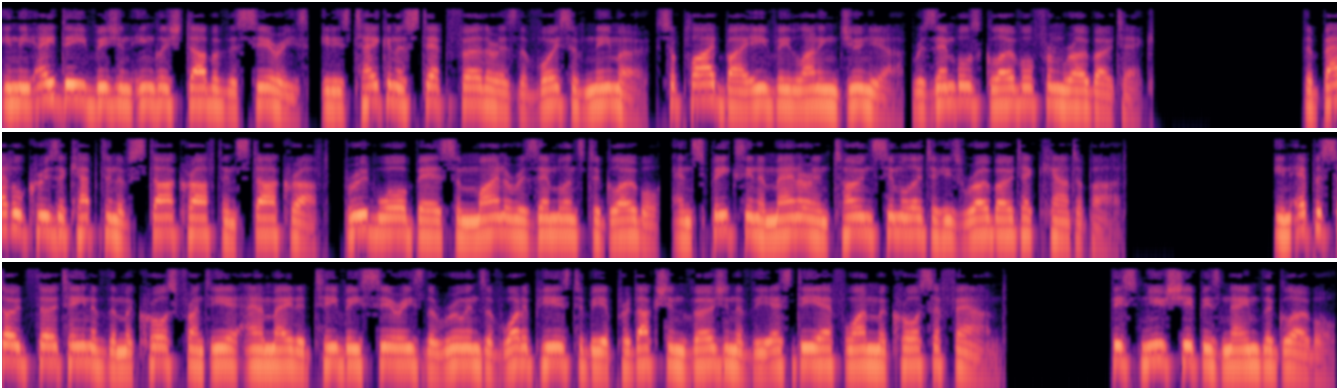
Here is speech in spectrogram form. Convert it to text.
In the AD Vision English dub of the series, it is taken a step further as the voice of Nemo supplied by E. V. Lunning Jr. resembles Global from Robotech. The battlecruiser captain of StarCraft and StarCraft, Brood War bears some minor resemblance to Global, and speaks in a manner and tone similar to his Robotech counterpart. In episode 13 of the Macross Frontier animated TV series the ruins of what appears to be a production version of the SDF-1 Macross are found. This new ship is named the Global.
